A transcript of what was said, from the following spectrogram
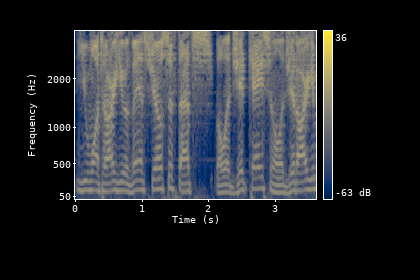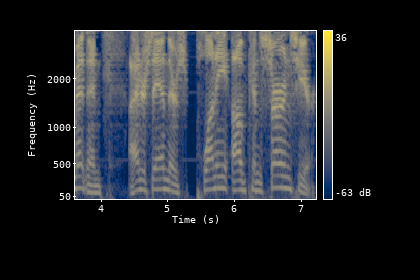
you want to argue with Vance Joseph, that's a legit case and a legit argument. And I understand there's plenty of concerns here.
